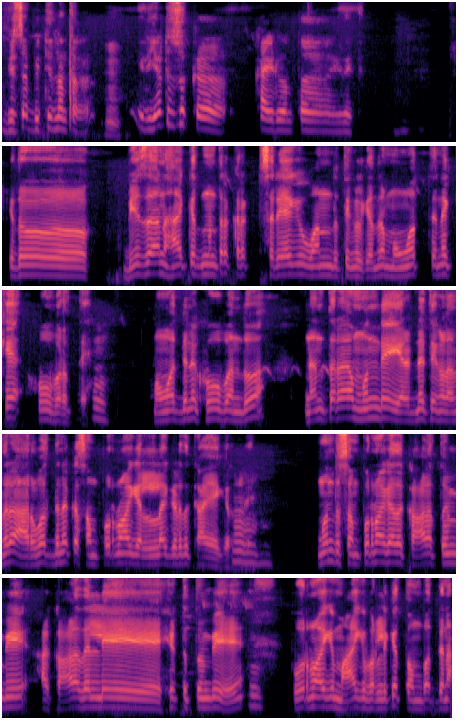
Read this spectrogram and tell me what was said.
ಬೀಜ ಬಿತ್ತಿದ ನಂತರ ಹ್ಮ್. ಇದು ಎಷ್ಟು ದಿವಸಕ್ಕೆ ಕಾಯಿ ಹಿಡಿಯುವಂತ ಇದೈತಿ ಇದು ಬೀಜನ ಹಾಕಿದ ನಂತರ ಕರೆಕ್ಟ್ ಸರಿಯಾಗಿ ಒಂದು ತಿಂಗಳಿಗೆ ಅಂದ್ರೆ ಮೂವತ್ತು ದಿನಕ್ಕೆ ಹೂ ಬರುತ್ತೆ ಹ್ಮ್. ಮೂವತ್ತು ದಿನಕ್ಕೆ ಹೂ ಬಂದು ನಂತರ ಮುಂದೆ ಎರಡನೇ ತಿಂಗಳು ಅಂದ್ರೆ ಅರವತ್ ದಿನಕ್ಕೆ ಸಂಪೂರ್ಣವಾಗಿ ಎಲ್ಲಾ ಗಿಡದ ಕಾಯಿ ಆಗಿರುತ್ತೆ ಮುಂದೆ ಸಂಪೂರ್ಣವಾಗಿ ಅದು ಕಾಳ ತುಂಬಿ ಆ ಕಾಳದಲ್ಲಿ ಹಿಟ್ಟು ತುಂಬಿ ಹ್ಮ್. ಪೂರ್ಣವಾಗಿ ಮಾಗಿ ಬರ್ಲಿಕ್ಕೆ ತೊಂಬತ್ ದಿನ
